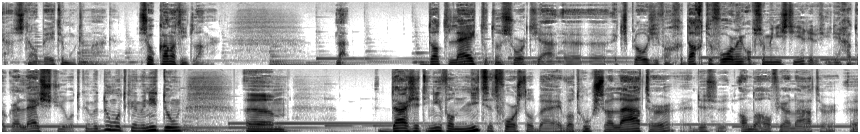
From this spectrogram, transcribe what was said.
ja, snel beter moeten maken. Zo kan het niet langer. Dat leidt tot een soort ja, uh, uh, explosie van gedachtenvorming op zo'n ministerie. Dus iedereen gaat elkaar lijstjes sturen. Wat kunnen we doen, wat kunnen we niet doen? Um, daar zit in ieder geval niet het voorstel bij wat Hoekstra later, dus anderhalf jaar later, uh,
